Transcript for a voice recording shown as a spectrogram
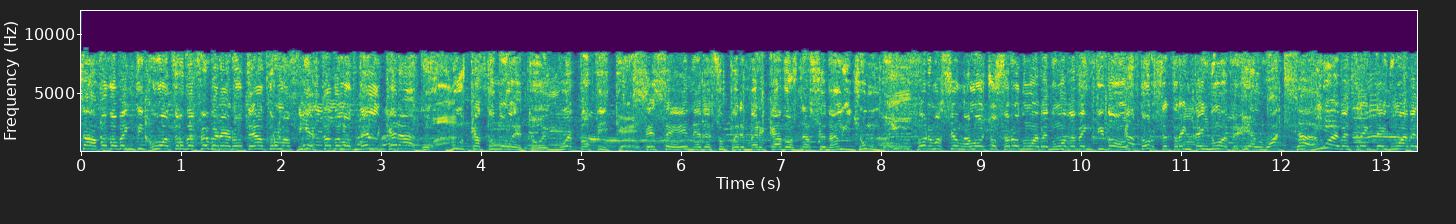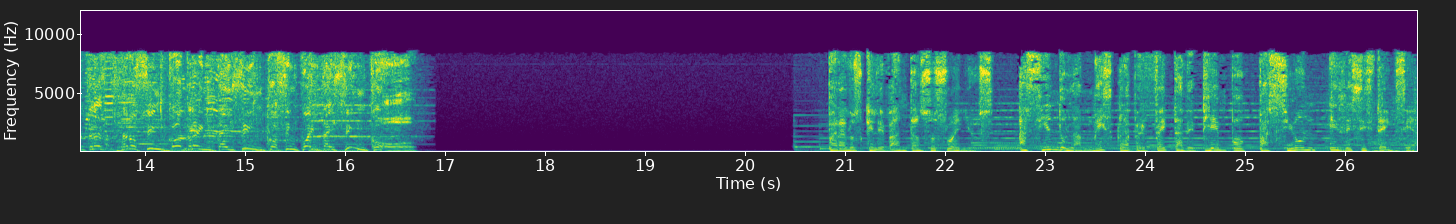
Sábado 24 de febrero, Teatro La Fiesta del Hotel Caragua. Busca tu boleto en Huepa Tickets, CCN de Supermercados Nacional y Jumbo. Información al 809-922-1439 y al WhatsApp 939-305-3555. Para los que levantan sus sueños, haciendo la mezcla perfecta de tiempo, pasión y resistencia,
